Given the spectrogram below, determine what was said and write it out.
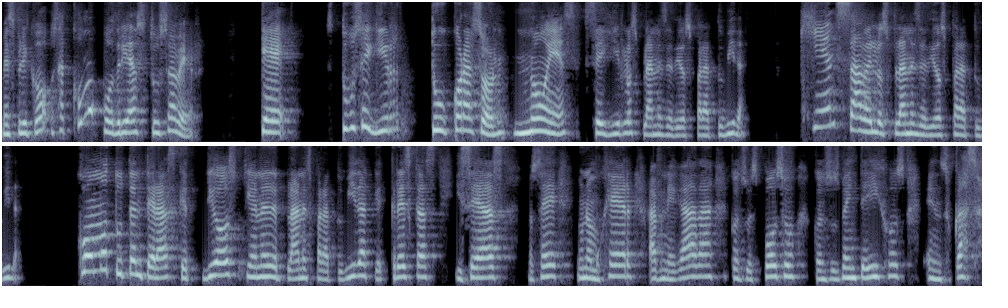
¿Me explico? O sea, ¿cómo podrías tú saber que tú seguir tu corazón no es seguir los planes de Dios para tu vida? ¿Quién sabe los planes de Dios para tu vida? ¿Cómo tú te enteras que Dios tiene de planes para tu vida, que crezcas y seas, no sé, una mujer abnegada con su esposo, con sus 20 hijos en su casa?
